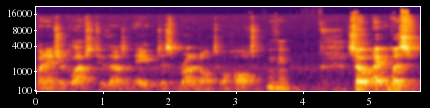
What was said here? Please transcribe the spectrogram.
financial collapse of 2008 just brought it all to a halt. hmm So I was,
